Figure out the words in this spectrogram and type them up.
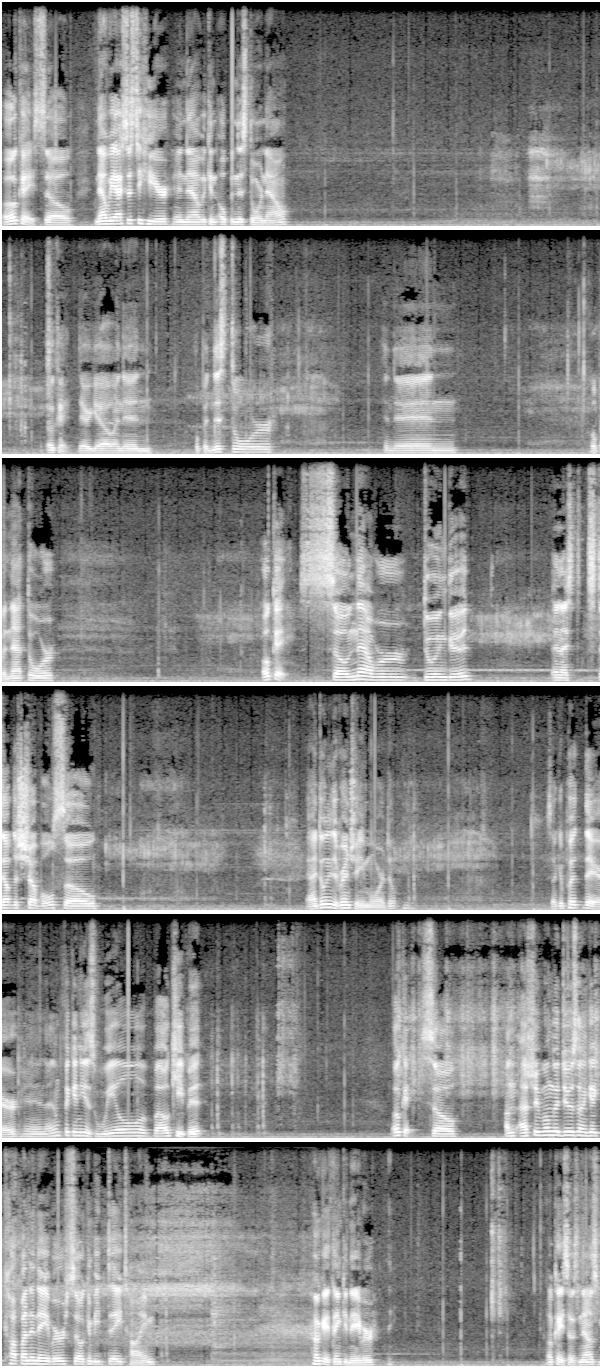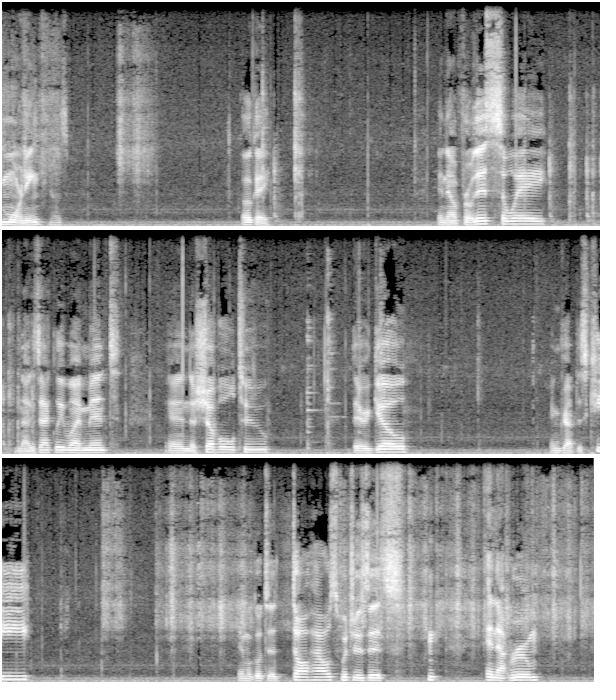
Okay, so now we access to here, and now we can open this door now. Okay, there you go, and then open this door and then open that door. Okay so now we're doing good and I st still have the shovel so and I don't need the wrench anymore don't need so I can put there and I don't think I need his wheel but I'll keep it okay so actually, what I'm to do is I'm to get caught by the neighbor so it can be daytime. Okay, thank you, neighbor. Okay, so it's now it's morning. Okay. And now throw this away. Not exactly what I meant. And the shovel too. There we go. And grab this key. And we'll go to the dollhouse, which is its in that room.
